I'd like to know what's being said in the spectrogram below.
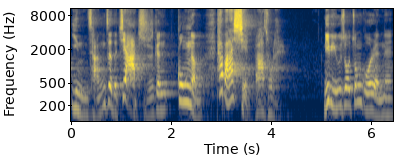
隐藏着的价值跟功能，他把它显发出来。你比如说中国人呢，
